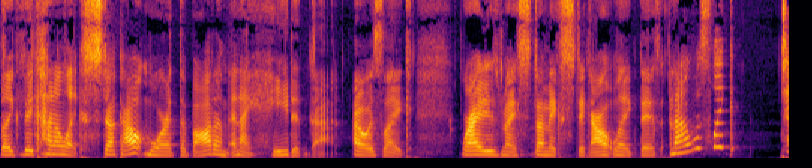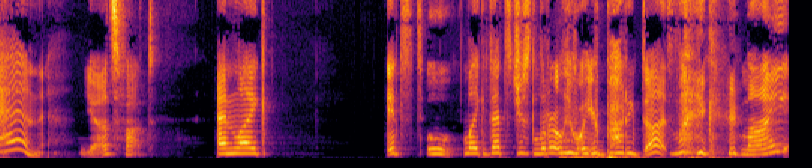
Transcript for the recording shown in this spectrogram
like they kind of like stuck out more at the bottom and I hated that. I was like, why does my stomach stick out like this? And I was like 10. Yeah, it's fucked. And like it's Ooh. like that's just literally what your body does. Like my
